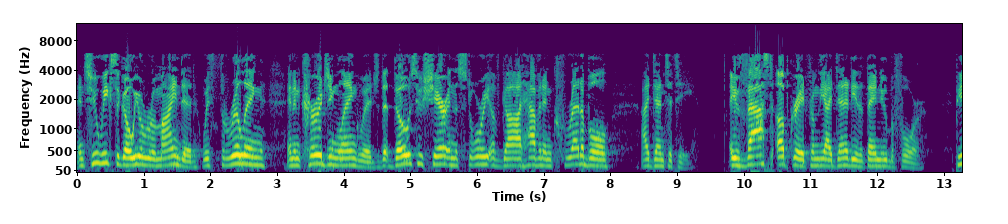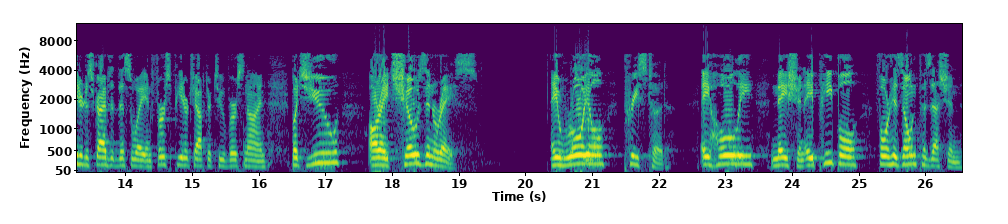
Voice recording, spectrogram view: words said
and two weeks ago, we were reminded with thrilling and encouraging language that those who share in the story of God have an incredible identity. A vast upgrade from the identity that they knew before. Peter describes it this way in 1 Peter chapter 2 verse 9, but you are a chosen race, a royal priesthood, a holy nation, a people for his own possession,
